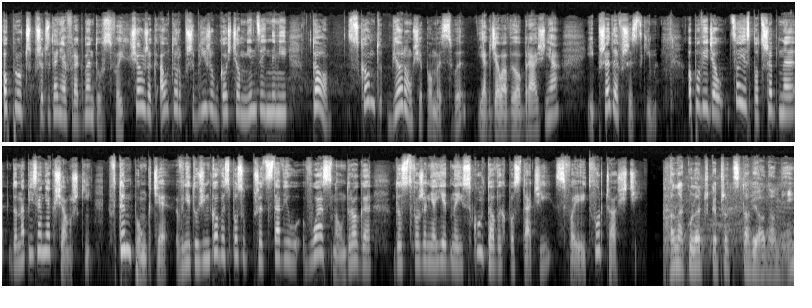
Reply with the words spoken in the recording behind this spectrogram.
Oprócz przeczytania fragmentów swoich książek, autor przybliżył gościom m.in. to, skąd biorą się pomysły, jak działa wyobraźnia i przede wszystkim opowiedział, co jest potrzebne do napisania książki. W tym punkcie w nietuzinkowy sposób przedstawił własną drogę do stworzenia jednej z kultowych postaci swojej twórczości. Pana Kuleczkę przedstawiono mi.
